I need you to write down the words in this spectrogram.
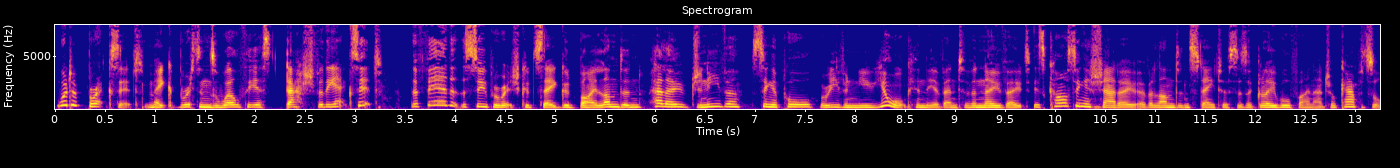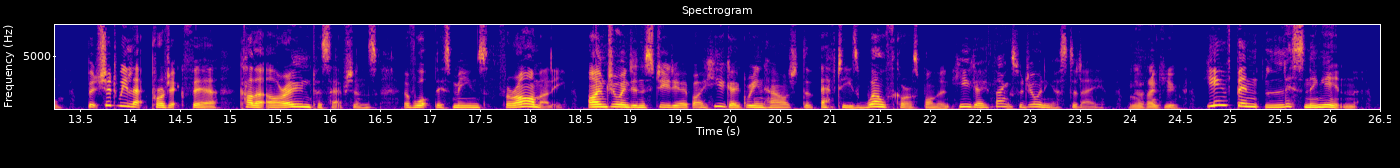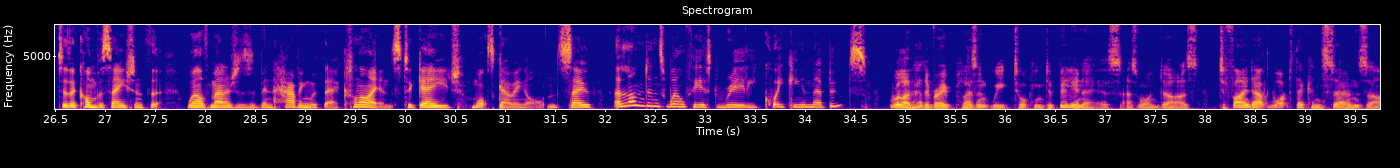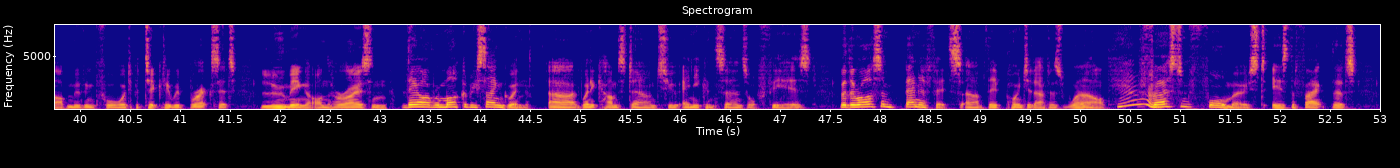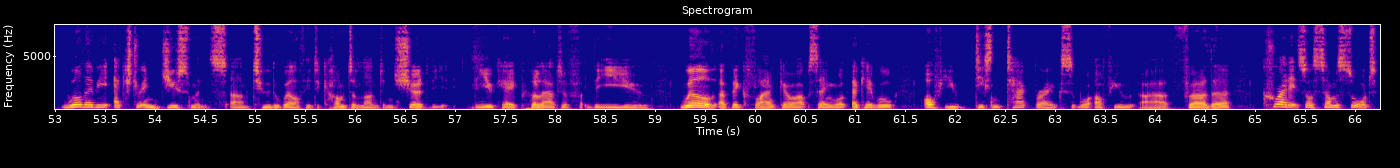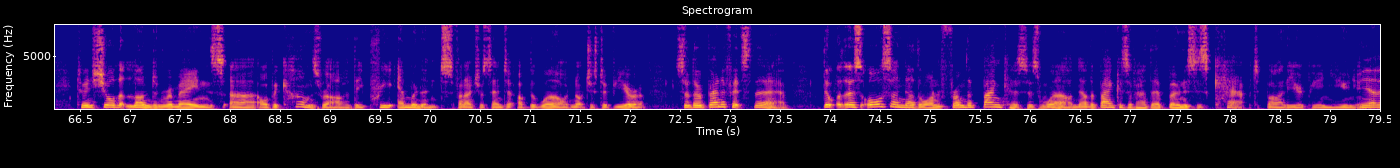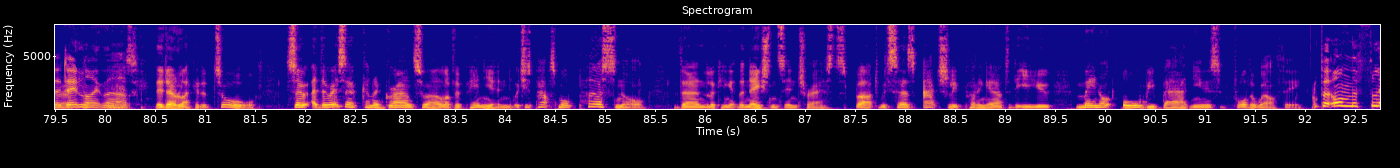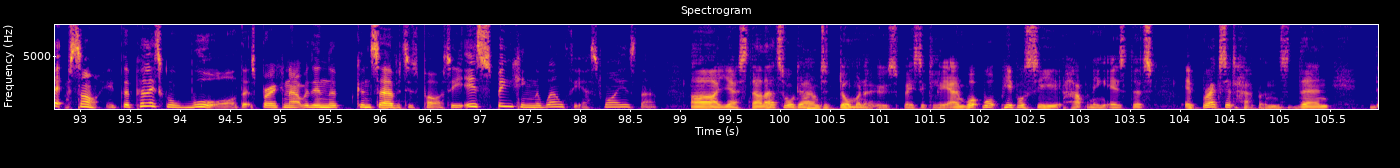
Would a Brexit make Britain's wealthiest dash for the exit? The fear that the super rich could say goodbye London, hello Geneva, Singapore, or even New York in the event of a no vote is casting a shadow over London's status as a global financial capital. But should we let Project Fear colour our own perceptions of what this means for our money? I'm joined in the studio by Hugo Greenhalgh, the FT's wealth correspondent. Hugo, thanks for joining us today. No, thank you. You've been listening in to the conversations that wealth managers have been having with their clients to gauge what's going on. So, are London's wealthiest really quaking in their boots? Well, I've had a very pleasant week talking to billionaires, as one does, to find out what their concerns are moving forward, particularly with Brexit looming on the horizon. They are remarkably sanguine uh, when it comes down to any concerns or fears, but there are some benefits uh, they've pointed out as well. First and foremost is the fact that will there be extra inducements um, to the wealthy to come to London should the, the UK pull out of the EU? Will a big flag go up saying, well, okay, we'll offer you decent tax breaks, we'll offer you uh, further credits or some sort to ensure that London remains, uh, or becomes rather, the preeminent financial centre of the world, not just of Europe. So there are benefits there. There- There's also another one from the bankers as well. Now, the bankers have had their bonuses capped by the European Union. Yeah, they don't like that. They don't like it at all. So uh, there is a kind of groundswell of opinion, which is perhaps more personal than looking at the nation's interests, but which says actually pulling out of the EU may not all be bad news for the wealthy. But on the flip side, the political war that's broken out within the Conservative Party is spooking the wealthiest. Why is that? Ah, yes. Now that's all down to dominoes, basically. And what, what people see happening is that if Brexit happens, then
